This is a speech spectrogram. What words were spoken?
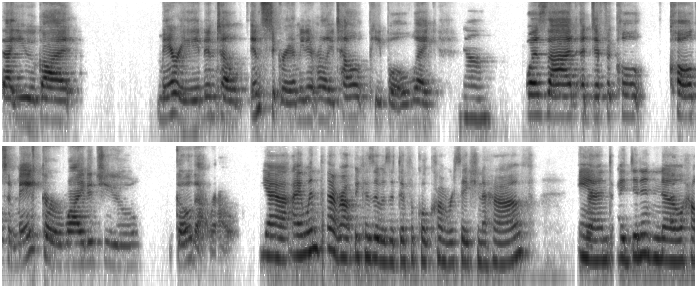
that you got married until Instagram. You didn't really tell people. Like, no. was that a difficult call to make or why did you go that route? Yeah, I went that route because it was a difficult conversation to have and I didn't know how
